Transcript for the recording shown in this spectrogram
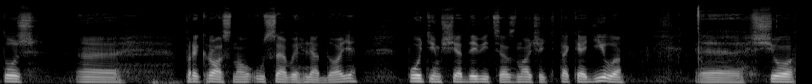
Тож е, прекрасно усе виглядає. Потім ще дивіться, значить, таке діло, е, що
